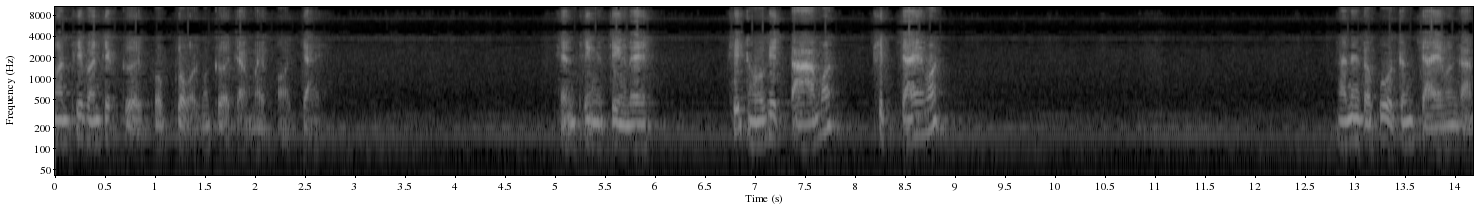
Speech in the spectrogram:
มันที่มันจะเกิดความโกรธมันเกิดจากไม่พอใจ เห็นจริงจริงเลยคิดหูคิดตาหมดผิดใจหมดอันนี้ก็พูดถึงใจเหมือนกัน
